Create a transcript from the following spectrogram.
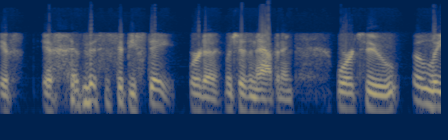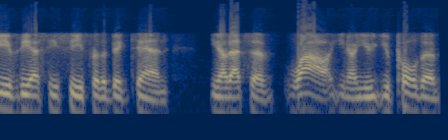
if if Mississippi State were to, which isn't happening, were to leave the SEC for the Big Ten, you know that's a wow. You know, you you pulled a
